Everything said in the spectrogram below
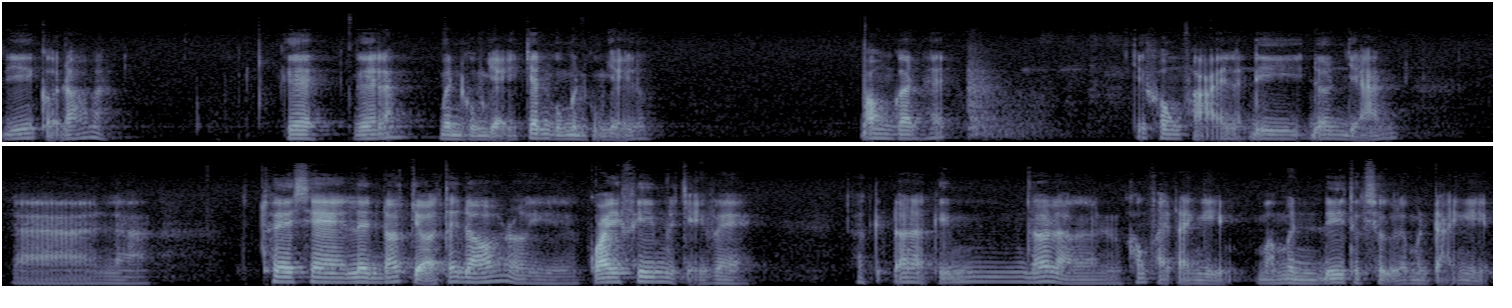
Đi cỡ đó mà. Ghê ghê lắm. Mình cũng vậy chân của mình cũng vậy luôn bong gân hết. Chứ không phải là đi đơn giản là là thuê xe lên đó chở tới đó rồi quay phim rồi chạy về. Đó là kiếm, đó là không phải trải nghiệm, mà mình đi thực sự là mình trải nghiệm.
